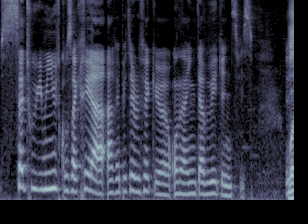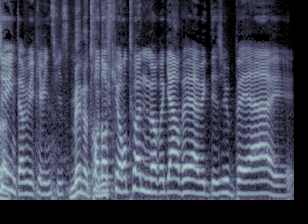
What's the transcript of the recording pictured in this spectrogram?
7 ou 8 minutes consacrées à, à répéter le fait qu'on a interviewé Kevin Smith. Voilà. J'ai interviewé Kevin Smith. Mais notre Pendant que Antoine me regardait avec des yeux béats et,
